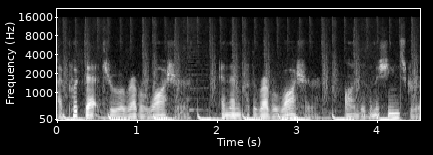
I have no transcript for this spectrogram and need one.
I put that through a rubber washer and then put the rubber washer onto the machine screw.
